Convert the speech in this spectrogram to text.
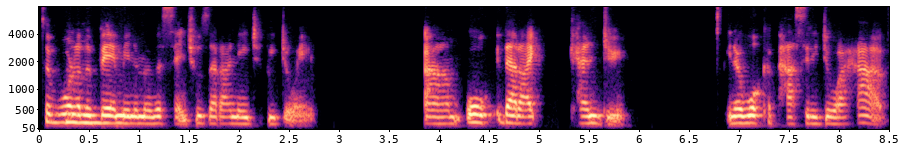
so what are the mm. bare minimum essentials that i need to be doing um, or that i can do? You know what capacity do i have?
